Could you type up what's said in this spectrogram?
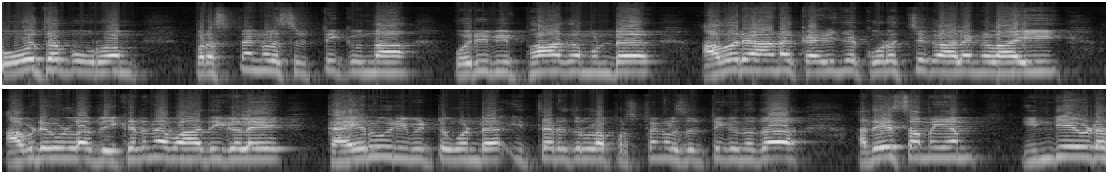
ബോധപൂർവം പ്രശ്നങ്ങൾ സൃഷ്ടിക്കുന്ന ഒരു വിഭാഗമുണ്ട്. അവരാണ് കഴിഞ്ഞ കുറച്ചു കാലങ്ങളായി അവിടെയുള്ള വിഘടനവാദികളെ കയറൂരി വിട്ടുകൊണ്ട് ഇത്തരത്തിലുള്ള പ്രശ്നങ്ങൾ സൃഷ്ടിക്കുന്നത്. അതേസമയം ഇന്ത്യയുടെ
